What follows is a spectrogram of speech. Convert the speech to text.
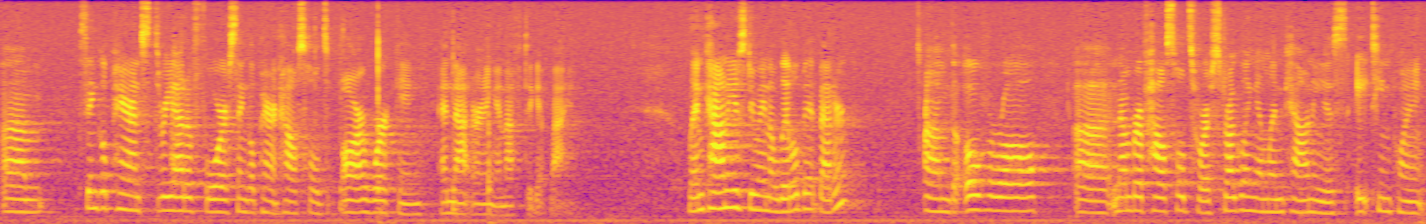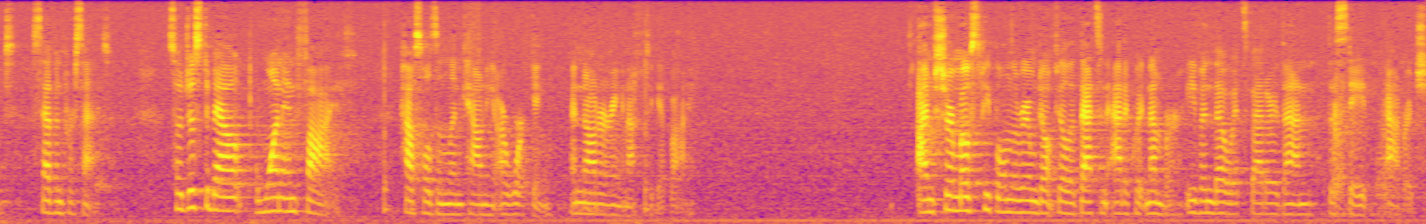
Um, single parents, three out of four single parent households are working and not earning enough to get by. Linn County is doing a little bit better. Um, the overall uh, number of households who are struggling in Linn County is 18.7%. So just about one in five households in Linn County are working and not earning enough to get by. I'm sure most people in the room don't feel that that's an adequate number, even though it's better than the state average.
